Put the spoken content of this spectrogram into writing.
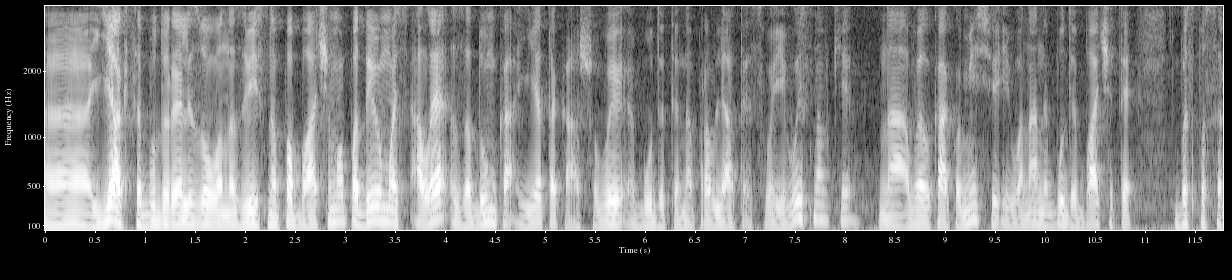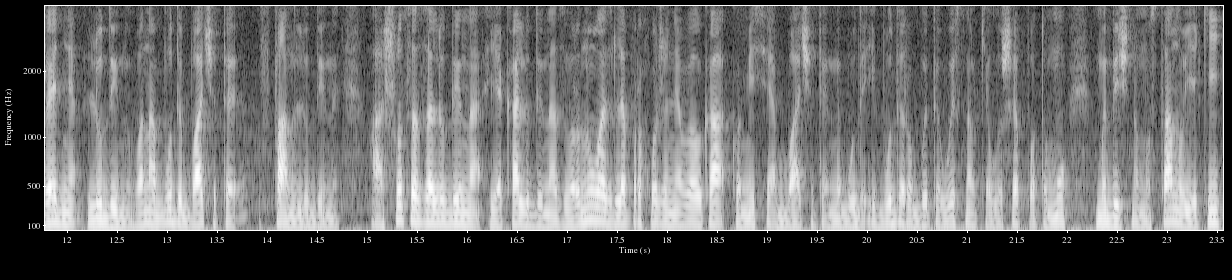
Е, Як це буде реалізовано, звісно, побачимо, подивимось, але задумка є така, що ви будете направляти свої висновки на ВЛК комісію, і вона не буде бачити безпосередньо людину. Вона буде бачити стан людини. А що це за людина, яка людина звернулася для проходження ВЛК, комісія бачити не буде і буде робити висновки лише по тому медичному стану, який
